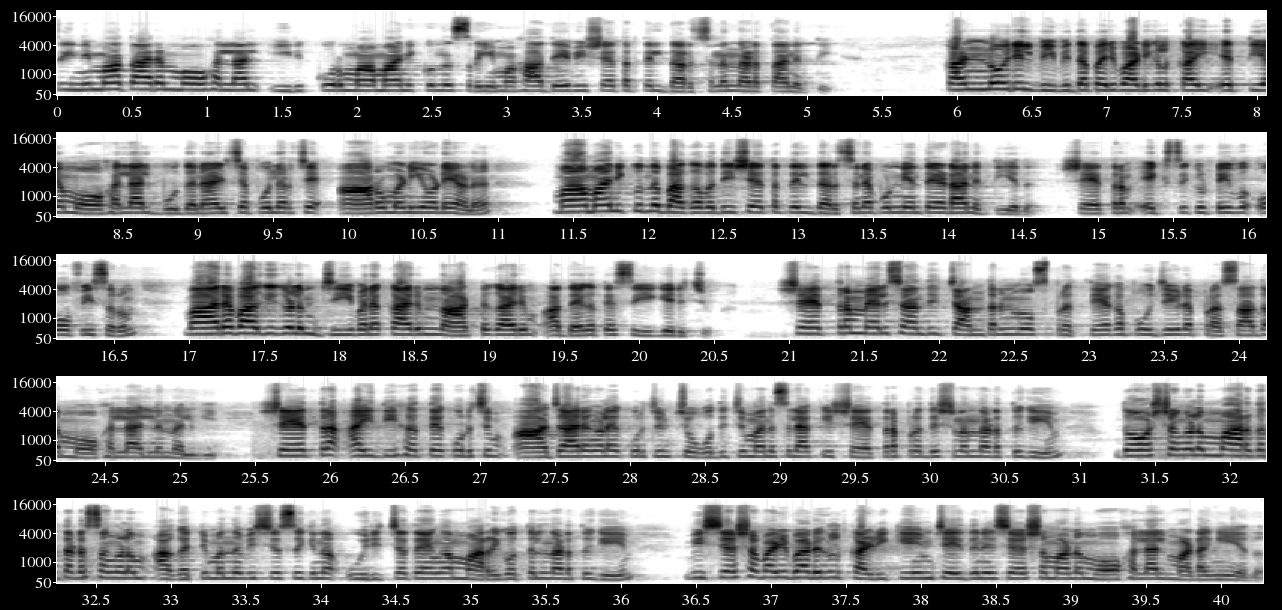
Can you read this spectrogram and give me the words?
Cinema താരം മോഹൻലാൽ ഇരിക്കൂർ മാമാനിക്കുന്ന് ശ്രീ മഹാദേവി ക്ഷേത്രത്തിൽ ദർശനം നടത്താനെത്തി. കണ്ണൂരിൽ വിവിധ പരിപാടികൾക്കായി എത്തിയ മോഹൻലാൽ ബുധനാഴ്ച പുലർച്ചെ ആറു മണിയോടെയാണ് മാമാനിക്കുന്ന് ഭഗവതി ക്ഷേത്രത്തിൽ ദർശന പുണ്യം തേടാനെത്തിയത്. ക്ഷേത്രം എക്സിക്യൂട്ടീവ് ഓഫീസറും ഭാരവാഹികളും ജീവനക്കാരും നാട്ടുകാരും അദ്ദേഹത്തെ സ്വീകരിച്ചു. ക്ഷേത്രം മേൽശാന്തി ചന്ദ്രൻ മൂസ് പ്രത്യേക പൂജയുടെ പ്രസാദം മോഹൻലാലിന് നൽകി. ക്ഷേത്ര ഐതിഹ്യത്തെക്കുറിച്ചും ആചാരങ്ങളെക്കുറിച്ചും ചോദിച്ചു മനസ്സിലാക്കി ക്ഷേത്ര പ്രദക്ഷിണം നടത്തുകയും ദോഷങ്ങളും മാർഗതടസ്സങ്ങളും അകറ്റുമെന്ന് വിശ്വസിക്കുന്ന ഉരിച്ച തേങ്ങ മറികൊത്തൽ നടത്തുകയും വിശേഷ വഴിപാടുകൾ കഴിക്കുകയും ചെയ്തതിനു ശേഷമാണ് മോഹൻലാൽ മടങ്ങിയത്.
